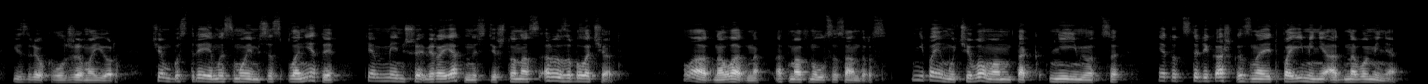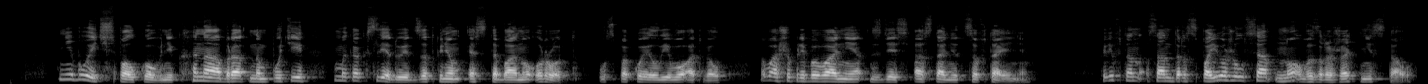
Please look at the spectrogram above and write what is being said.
– изрек лжемайор. «Чем быстрее мы смоемся с планеты, тем меньше вероятности, что нас разоблачат». «Ладно, ладно», – отмахнулся Сандерс. «Не пойму, чего вам так не имется. Этот старикашка знает по имени одного меня». «Не бойтесь, полковник, на обратном пути мы как следует заткнем Эстебану рот», – успокоил его Атвел. «Ваше пребывание здесь останется в тайне». Клифтон Сандерс поежился, но возражать не стал.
